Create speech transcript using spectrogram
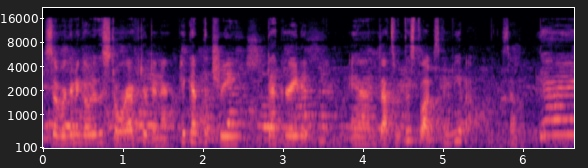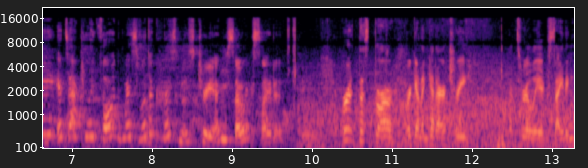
So we're gonna go to the store after dinner, pick up the tree, decorate it, and that's what this vlog is gonna be about. So, yay! It's actually Vlogmas with a Christmas tree. I'm so excited. We're at the store. We're gonna get our tree. That's really exciting.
